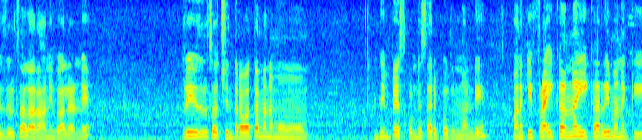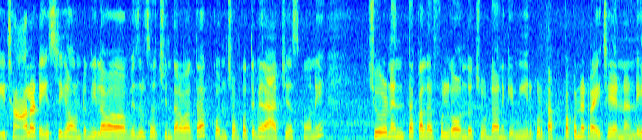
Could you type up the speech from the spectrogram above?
విజిల్స్ అలా రానివ్వాలండి. త్రీ విజిల్స్ వచ్చిన తర్వాత మనము దింపేసుకుంటే సరిపోతుందండి. మనకి ఫ్రై కన్నా ఈ కర్రీ మనకి చాలా టేస్టీగా ఉంటుంది. ఇలా విజిల్స్ వచ్చిన తర్వాత కొంచెం కొత్తిమీర యాడ్ చేసుకొని చూడండి ఎంత కలర్ఫుల్గా ఉందో చూడడానికి. మీరు కూడా తప్పకుండా ట్రై చేయండి అండి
